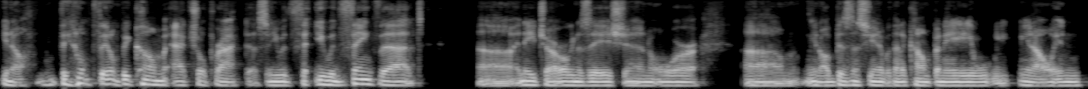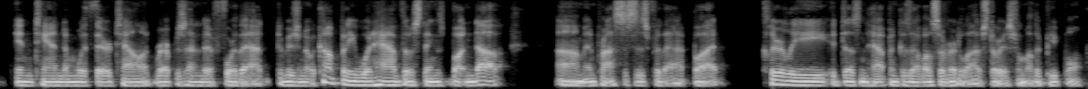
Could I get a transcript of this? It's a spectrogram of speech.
you know they don't they don't become actual practice. And you would th- you would think that uh, an HR organization or um, you know a business unit within a company you know in in tandem with their talent representative for that division of a company would have those things buttoned up um, and processes for that. But clearly it doesn't happen because I've also heard a lot of stories from other people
